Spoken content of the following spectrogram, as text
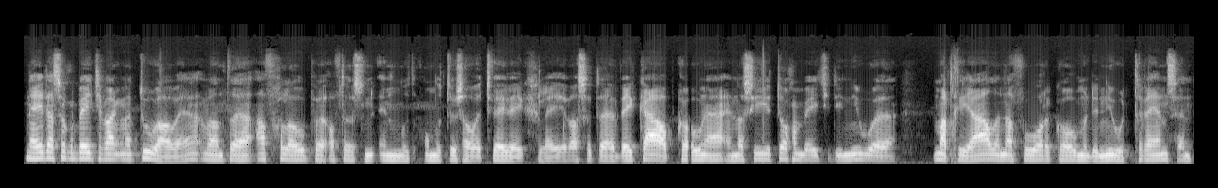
Nee, dat is ook een beetje waar ik naartoe wou. Hè? Want eh, afgelopen, of dat is in- ondertussen alweer twee weken geleden, was het eh, WK op Kona. En dan zie je toch een beetje die nieuwe materialen naar voren komen, de nieuwe trends. En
